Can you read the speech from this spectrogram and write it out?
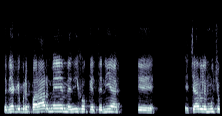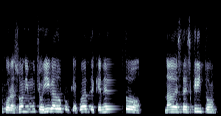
tenía que prepararme, me dijo que tenía que echarle mucho corazón y mucho hígado, porque acuérdate que en esto nada está escrito.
